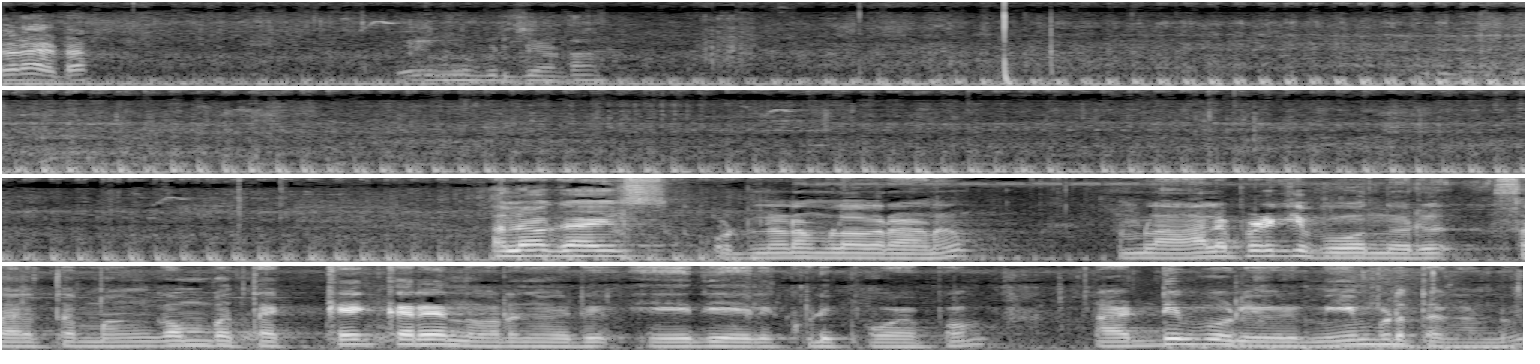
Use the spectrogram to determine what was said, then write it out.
എവിടെ ഏട്ടാ? ഒന്ന് പിടിച്ചേട്ടാ. ഹലോ ഗൈസ് കുട്ടനാടൻ ബ്ലോഗറാണ് നമ്മൾ ആലപ്പുഴയ്ക്ക് പോകുന്ന ഒരു സ്ഥലത്ത് മങ്കൊമ്പ് തെക്കേക്കര എന്ന് പറഞ്ഞ ഒരു ഏരിയയിൽ കൂടി പോയപ്പം അടിപൊളി ഒരു മീൻപിടുത്തം കണ്ടു.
